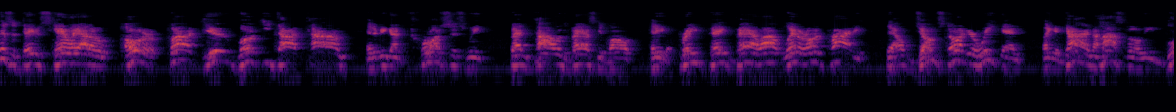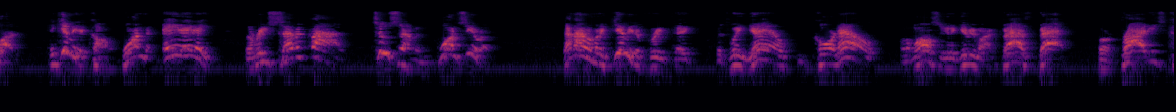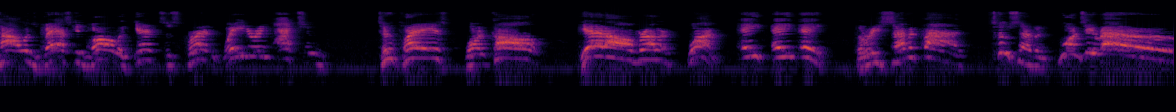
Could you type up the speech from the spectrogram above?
This is David Scandaliato, owner of FuckYouBookie.com. And if you got crushed this week betting college basketball and a free pig bailout winner on Friday to help jumpstart your weekend like a guy in the hospital needs blood, then give me a call. 1-888-375-2710. Now, not only going to give you the free pick between Yale and Cornell, but I'm also going to give you my best bet college basketball against the spread wagering action. Two plays, one call. Get it all, brother. 1-888-375-2710.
